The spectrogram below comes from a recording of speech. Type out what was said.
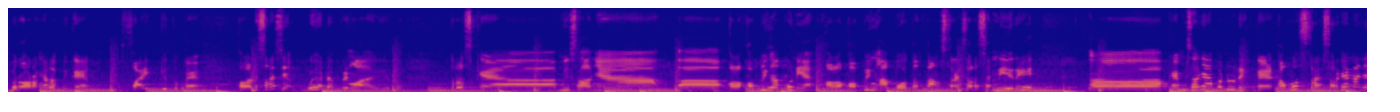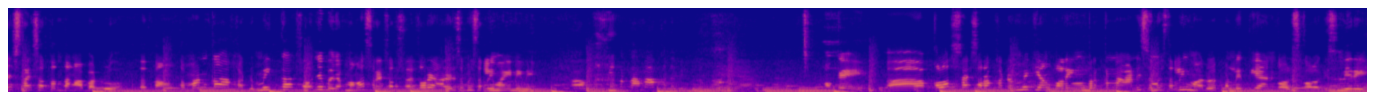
berorangnya lebih kayak fight gitu kayak kalau ada stres ya gue hadapin lah gitu. Terus kayak misalnya uh, kalau coping aku nih ya kalau coping aku tentang stresor sendiri uh, kayak misalnya apa dulu deh kayak kamu stresornya nanya stresor tentang apa dulu? Tentang teman kah akademik kah? Soalnya banyak banget stresor-stresor yang ada di semester 5 ini nih. Mungkin pertama akademik dulu kali ya. Oke, uh, kalau stresor akademik yang paling berkenaan di semester 5 adalah penelitian kalau psikologi sendiri.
